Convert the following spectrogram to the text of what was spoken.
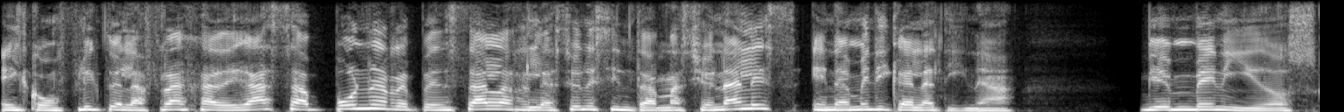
El conflicto en la franja de Gaza pone a repensar las relaciones internacionales en América Latina. Bienvenidos.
